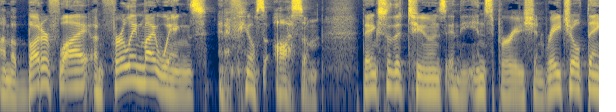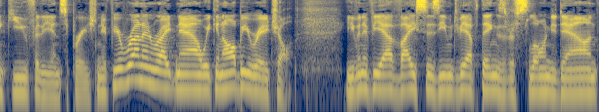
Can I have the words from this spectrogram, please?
I'm a butterfly unfurling my wings, and it feels awesome. Thanks for the tunes and the inspiration. Rachel, thank you for the inspiration. If you're running right now, we can all be Rachel. Even if you have vices, even if you have things that are slowing you down,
